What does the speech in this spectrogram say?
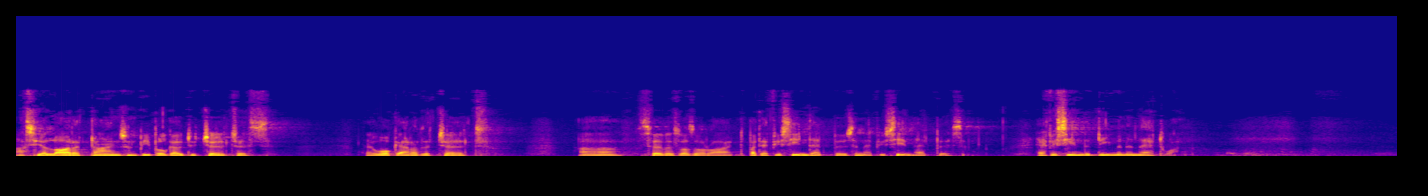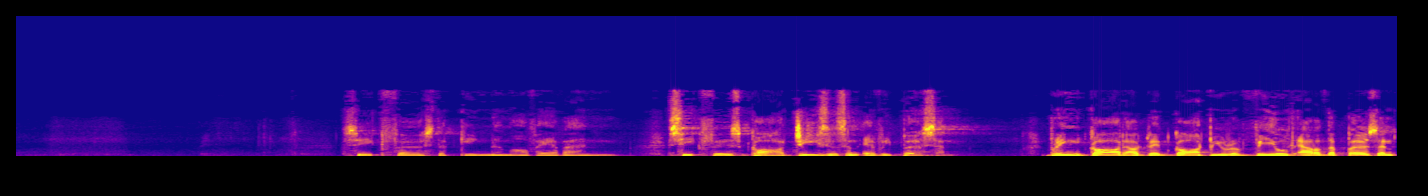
I see a lot of times when people go to churches, they walk out of the church, Ah, service was all right. But have you seen that person? Have you seen that person? Have you seen the demon in that one? Seek first the kingdom of heaven. Seek first God, Jesus, in every person. Bring God out. Let God be revealed out of the person,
